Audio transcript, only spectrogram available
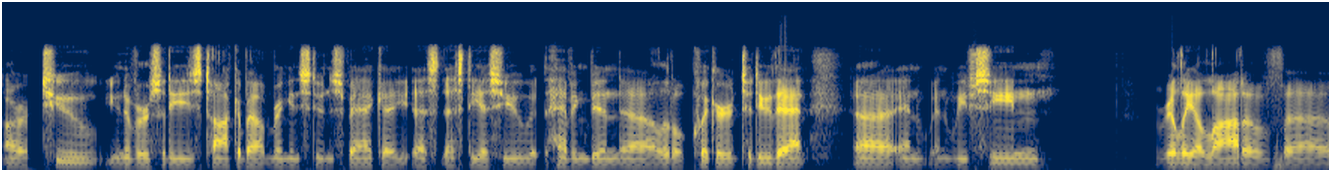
our two universities talk about bringing students back. SDSU having been uh, a little quicker to do that, uh, and and we've seen really a lot of uh,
